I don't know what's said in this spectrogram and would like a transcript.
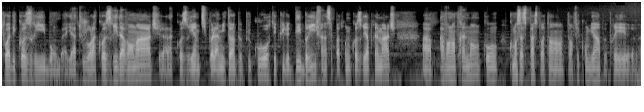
Toi, des causeries, bon, ben, il y a toujours la causerie d'avant-match, la causerie un petit peu à la mi-temps un peu plus courte, et puis le débrief, c'est pas trop une causerie après le match, avant l'entraînement. comment ça se passe, toi? T'en fais combien à peu près euh?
